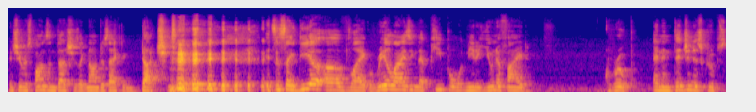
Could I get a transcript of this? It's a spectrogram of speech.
And she responds in Dutch. She's like, No, I'm just acting Dutch. it's this idea of like realizing that people need a unified group and indigenous groups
